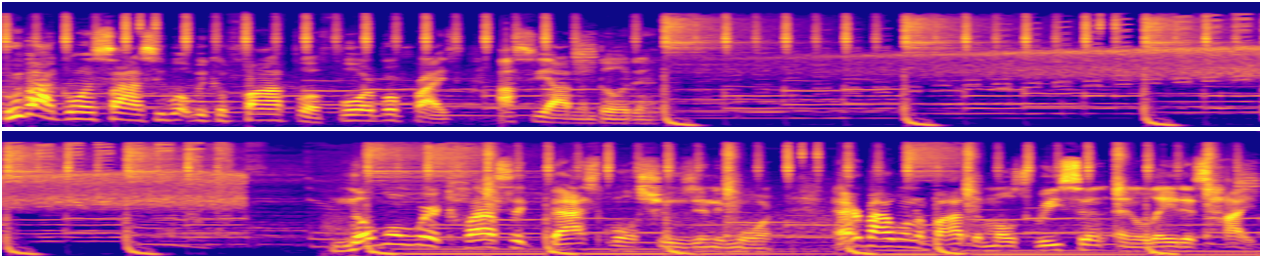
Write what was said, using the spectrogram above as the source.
We about to go inside and see what we can find for affordable price. I'll see out in the building. No one wear classic basketball shoes anymore. Everybody want to buy the most recent and latest hype.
